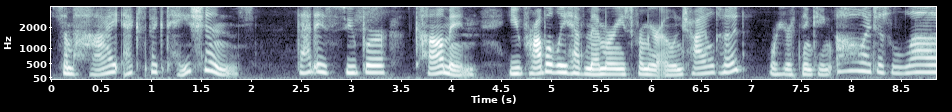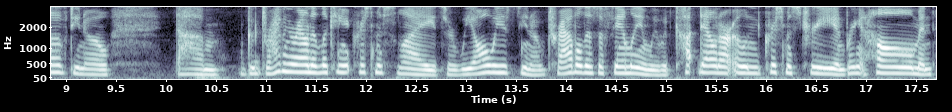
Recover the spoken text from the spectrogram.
some high expectations. That is super common. You probably have memories from your own childhood where you're thinking, oh, I just loved, you know, um, driving around and looking at Christmas lights, or we always, you know, traveled as a family and we would cut down our own Christmas tree and bring it home. And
